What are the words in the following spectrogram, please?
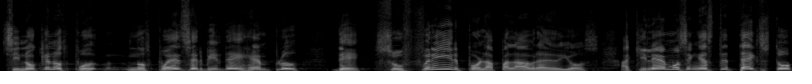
sino que nos, nos pueden servir de ejemplo de sufrir por la palabra de Dios. Aquí leemos en este texto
